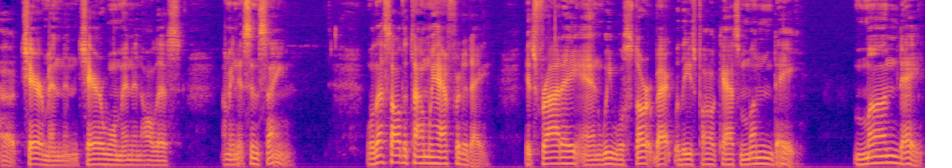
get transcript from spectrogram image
uh, chairman and chairwoman and all this, I mean, it's insane. Well, that's all the time we have for today. It's Friday, and we will start back with these podcasts Monday. Monday.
